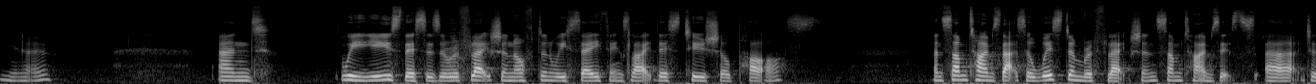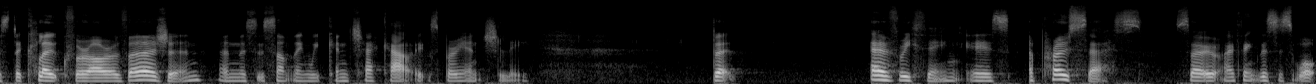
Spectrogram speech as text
You know, and we use this as a reflection. Often we say things like, This too shall pass. And sometimes that's a wisdom reflection, sometimes it's uh, just a cloak for our aversion, and this is something we can check out experientially. But everything is a process. So I think this is what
